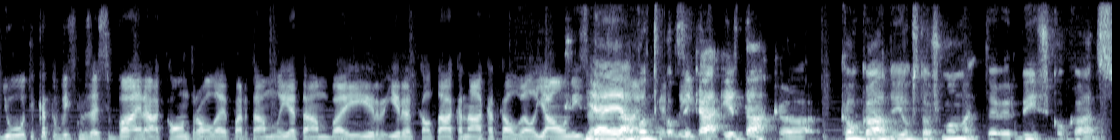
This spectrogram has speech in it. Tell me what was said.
jūti, ka tu vismaz esi vairāk kontrolē par tām lietām, vai ir, ir atkal tā, ka nāk atkal vēl jauni izaicinājumi? Jā, jā, bet, ir, kā, ir tā, ka kaut kādu ilgstošu momentu tev ir bijuši kaut kādas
